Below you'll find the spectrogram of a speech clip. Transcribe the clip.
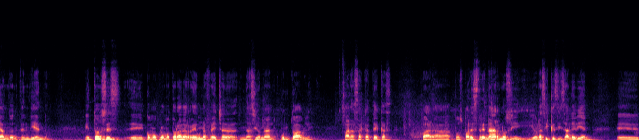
ando entendiendo. Entonces, eh, como promotor agarré una fecha nacional puntuable para Zacatecas, para, pues, para estrenarnos y, ahora sí que si sale bien, eh,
